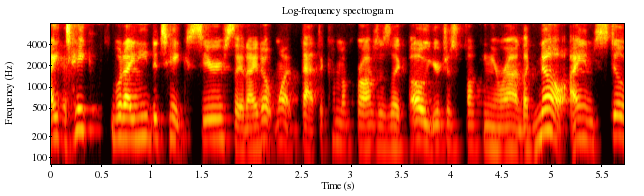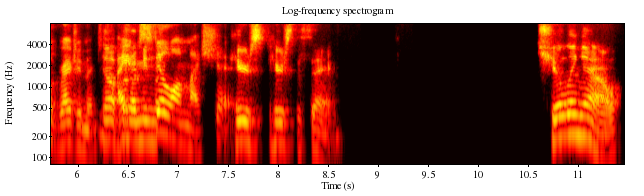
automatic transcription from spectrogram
I take what I need to take seriously. And I don't want that to come across as like, oh, you're just fucking around. Like, no, I am still regimented. No, I but I am mean, still on my shit. here's here's the thing. Chilling out.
